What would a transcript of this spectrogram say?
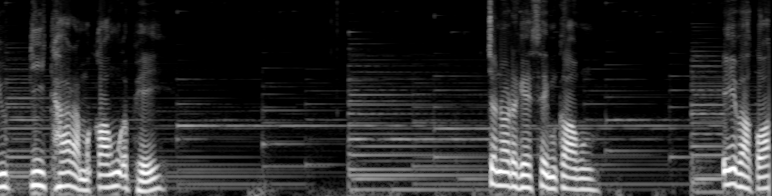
ယူပြီးထားတာမကောင်းဘူးအဖေကျွန်တော်တကယ်စိတ်မကောင်းဘူးအေးပါကွာ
